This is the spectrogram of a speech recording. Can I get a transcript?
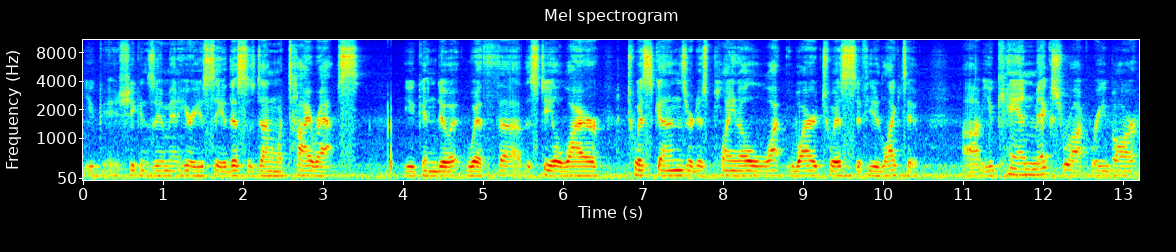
You, she can zoom in here, you see this is done with tie wraps. You can do it with uh, the steel wire twist guns or just plain old wi- wire twists if you'd like to. Uh, You can mix rock rebar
